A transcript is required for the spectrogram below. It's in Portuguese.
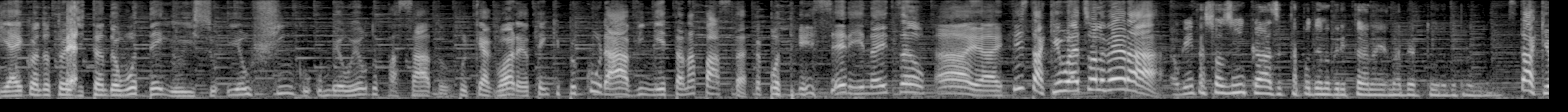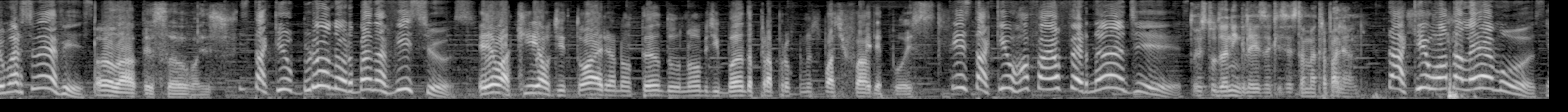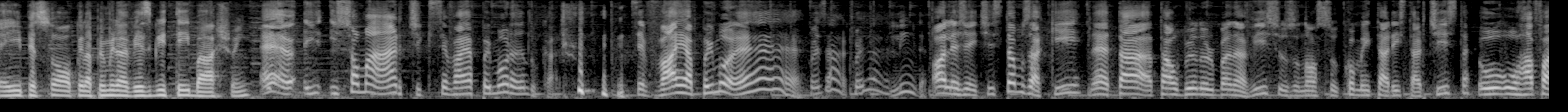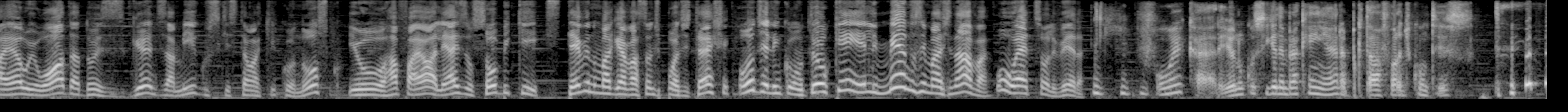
E aí quando eu tô editando eu odeio isso e eu xingo o meu eu do passado, porque agora eu tenho que procurar a vinheta na pasta pra poder inserir na edição. Ai, ai. Está aqui o Edson Oliveira! Alguém tá sozinho em casa que tá podendo gritar na, na abertura do programa. Está aqui o Márcio Neves! Olá, pessoas. Está aqui o Bruno Urbanavicius! Eu aqui, auditório, anotando o nome de banda pra procurar no Spotify depois. Está aqui o Rafael Fernandes! Tô estudando inglês aqui, vocês estão me atrapalhando. Está aqui o Oda Lemos! E aí, pessoal, pela primeira vez gritei baixo, hein? É, isso é uma arte que você vai aprimorando, cara. Você vai aprimorando. É, coisa, coisa linda. Olha, gente, estamos aqui, né? Tá, tá o Bruno Urbanavicius, o nosso comentarista artista. O, o Rafael e o Oda, dois grandes amigos que estão aqui conosco. E o Rafael, aliás, eu soube que esteve numa gravação de podcast onde ele encontrou quem ele menos imaginava: o Edson Oliveira. Foi, cara, eu não conseguia lembrar quem era, porque tava fora de contexto.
